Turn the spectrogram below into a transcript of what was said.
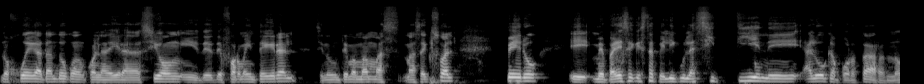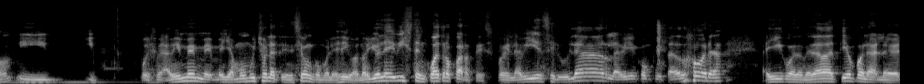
no juega tanto con, con la degradación y de, de forma integral, sino un tema más, más, sexual, pero eh, me parece que esta película sí tiene algo que aportar, ¿no? Y, y, pues a mí me, me- me llamó mucho la atención, como les digo, ¿no? Yo la he visto en cuatro partes, pues la vi en celular, la vi en computadora, ahí cuando me daba tiempo la, la-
